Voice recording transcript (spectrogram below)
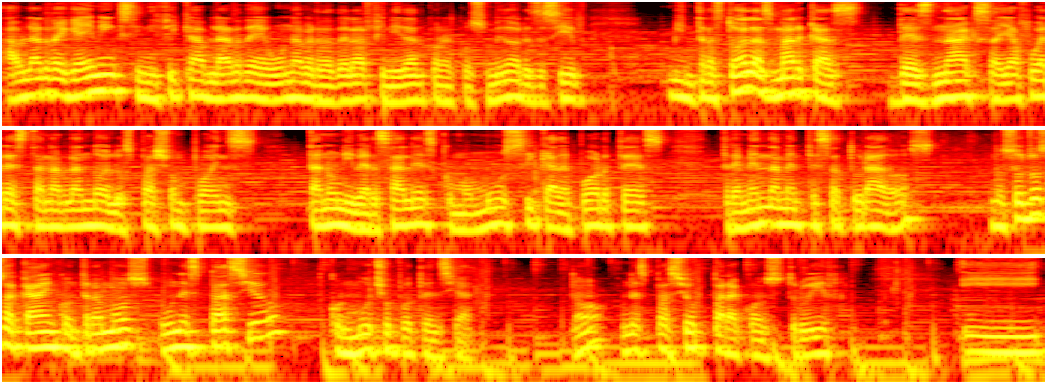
hablar de gaming significa hablar de una verdadera afinidad con el consumidor. Es decir, mientras todas las marcas de snacks allá afuera están hablando de los passion points tan universales como música, deportes, tremendamente saturados, nosotros acá encontramos un espacio con mucho potencial, ¿no? Un espacio para construir. Y,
